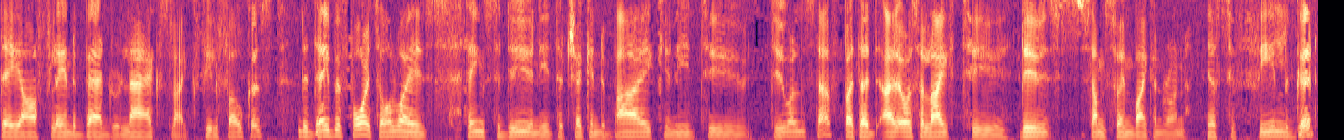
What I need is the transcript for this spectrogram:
day off, lay in the bed, relax, like feel focused. The day before, it's always things to do. You need to check in the bike, you need to do all the stuff. But I'd, I also like to do some swim, bike and run just to feel good.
